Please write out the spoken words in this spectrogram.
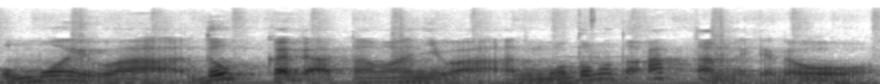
思いはどっかで頭にはもともとあったんだけど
